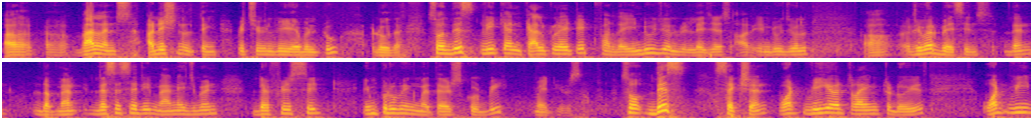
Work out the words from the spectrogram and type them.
uh, uh, balance additional thing which you will be able to do that. So, this we can calculate it for the individual villages or individual uh, river basins then the man necessary management deficit improving methods could be made use of. So, this section what we are trying to do is what we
